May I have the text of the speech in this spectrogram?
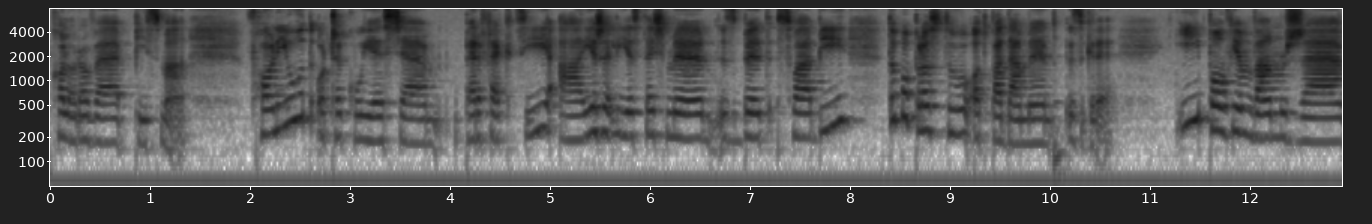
kolorowe pisma. W Hollywood oczekuje się perfekcji, a jeżeli jesteśmy zbyt słabi, to po prostu odpadamy z gry. I powiem Wam, że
